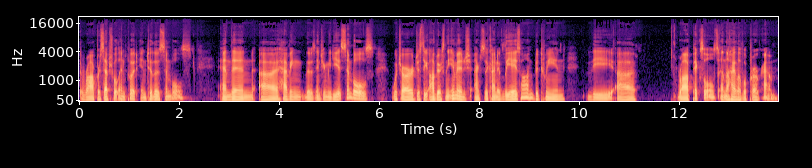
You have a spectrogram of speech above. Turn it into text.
the raw perceptual input into those symbols, and then uh, having those intermediate symbols, which are just the objects in the image, act as a kind of liaison between the uh, raw pixels and the high level program.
